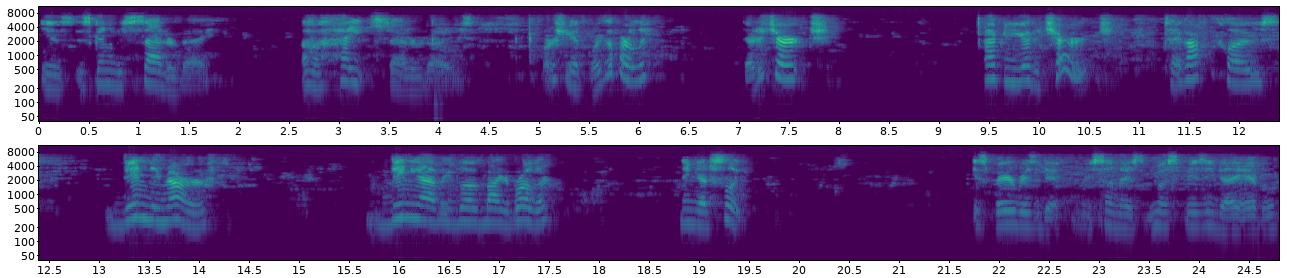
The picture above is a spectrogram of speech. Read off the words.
is it's gonna be Saturday. I hate Saturdays. First, you have to wake up early, go to church. After you go to church, take off your clothes, then the Nerf. Then you gotta be loved by your brother. Then you gotta sleep. It's very busy day for me. Sunday's the most busy day ever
